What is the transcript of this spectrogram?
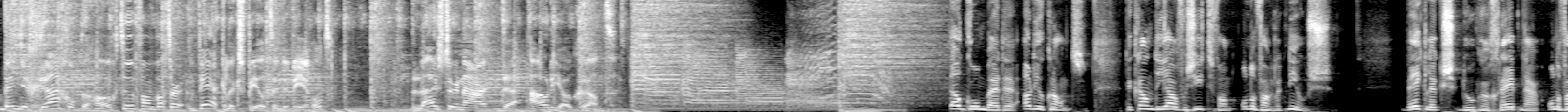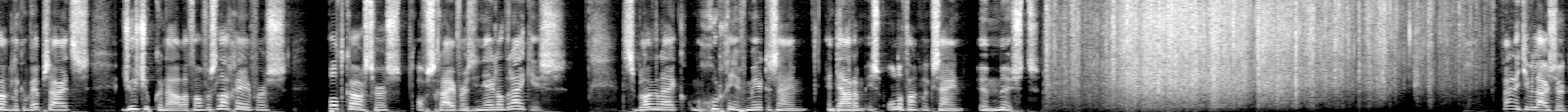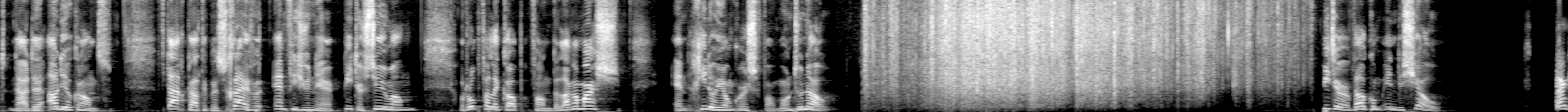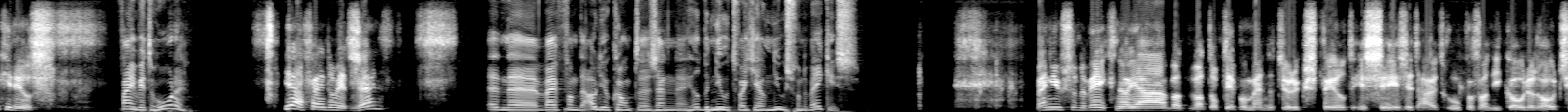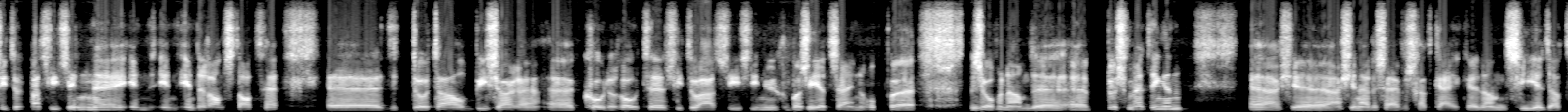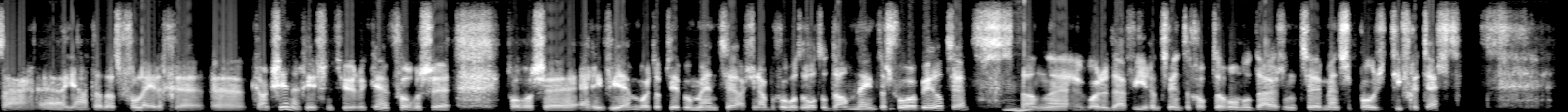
Ben je graag op de hoogte van wat er werkelijk speelt in de wereld? Luister naar de Audiokrant. Welkom bij de Audiokrant, de krant die jou voorziet van onafhankelijk nieuws. Wekelijks doe ik een greep naar onafhankelijke websites, YouTube-kanalen van verslaggevers, podcasters of schrijvers die Nederland rijk is. Het is belangrijk om goed geïnformeerd te zijn en daarom is onafhankelijk zijn een must. Fijn dat je weer luistert naar de Audiokrant. Vandaag praat ik met schrijver en visionair Pieter Stuurman, Rob Vellekoop van De Lange Mars en Guido Jonkers van Want to Know. Pieter, welkom in de show. Dank je Niels. Fijn weer te horen. Ja, fijn er weer te zijn. En uh, wij van de Audiokrant uh, zijn uh, heel benieuwd wat jouw nieuws van de week is. Mijn nieuws van de week, nou ja, wat, wat op dit moment natuurlijk speelt, is, is het uitroepen van die code rood situaties in, in, in, in de Randstad. Hè. Uh, de totaal bizarre uh, code rood situaties die nu gebaseerd zijn op de zogenaamde besmettingen. Als, je, als je naar de cijfers gaat kijken, dan zie je dat, daar, ja, dat het volledig krankzinnig is natuurlijk. Hè. Volgens, volgens RIVM wordt op dit moment, als je nou bijvoorbeeld Rotterdam neemt als voorbeeld, hè, mm-hmm. dan worden daar 24 op de 100.000 mensen positief getest.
